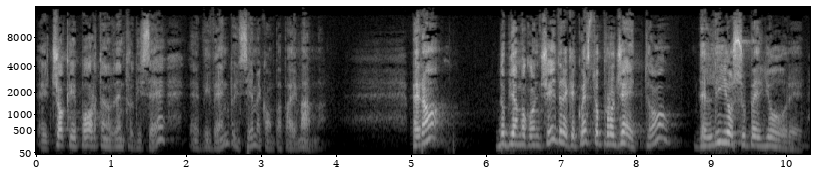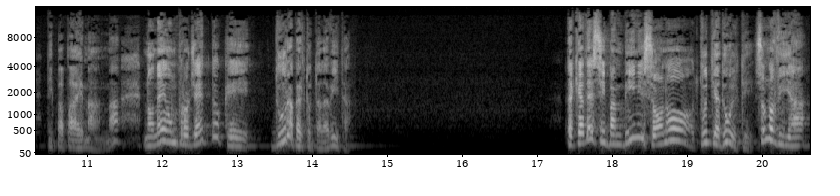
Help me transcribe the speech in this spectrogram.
eh, ciò che portano dentro di sé eh, vivendo insieme con papà e mamma. Però dobbiamo concedere che questo progetto dell'io superiore di papà e mamma non è un progetto che dura per tutta la vita. Perché adesso i bambini sono tutti adulti, sono via.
